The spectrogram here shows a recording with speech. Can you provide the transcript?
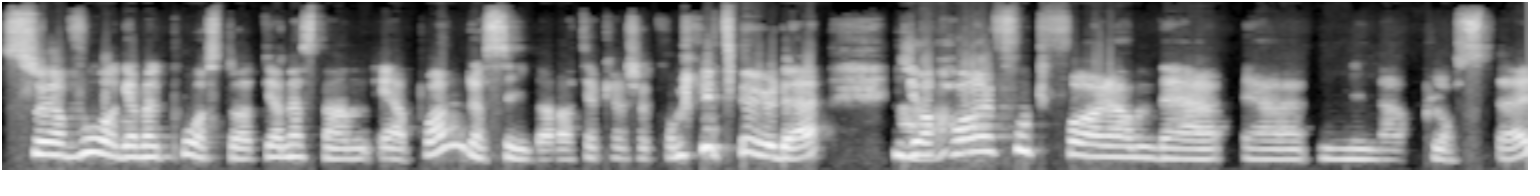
så jag vågar väl påstå att jag nästan är på andra sidan, att jag kanske har kommit ur det. Jag har fortfarande eh, mina plåster.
